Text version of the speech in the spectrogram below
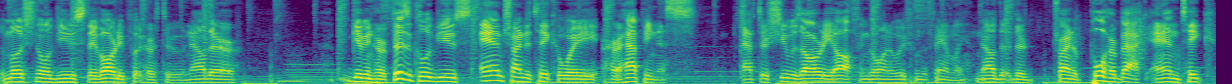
emotional abuse they've already put her through. Now they're giving her physical abuse and trying to take away her happiness after she was already off and going away from the family. Now they're trying to pull her back and take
